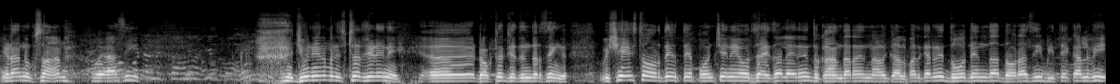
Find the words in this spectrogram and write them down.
ਜਿਹੜਾ ਨੁਕਸਾਨ ਹੋਇਆ ਸੀ। ਜੂਨੀਅਰ ਮਿਨਿਸਟਰ ਜਿਹੜੇ ਨੇ ਡਾਕਟਰ ਜਤਿੰਦਰ ਸਿੰਘ, ਵਿਸ਼ੇਸ਼ ਤੌਰ ਦੇ ਉੱਤੇ ਪਹੁੰਚੇ ਨੇ ਔਰ ਜਾਇਜ਼ਾ ਲੈ ਰਹੇ ਨੇ, ਦੁਕਾਨਦਾਰਾਂ ਦੇ ਨਾਲ ਗੱਲਬਾਤ ਕਰ ਰਹੇ ਨੇ। ਦੋ ਦਿਨ ਦਾ ਦੌਰਾ ਸੀ, ਬੀਤੇ ਕੱਲ ਵੀ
